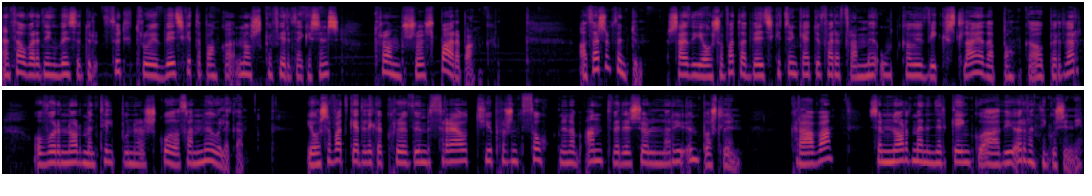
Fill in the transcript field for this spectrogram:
en þá var þetta viðstættur fulltrúi viðskiptabanka norska fyrirtækisins Tromsø Sparebank. Á þessum fundum sagði Jósafat að viðskiptin gætu farið fram með útgáfi viksla eða banka ábyrðar og voru normenn tilbúinir að skoða þann möguleika. Jósafat gerði líka kröfu um 30% þóknin af andverðir sölunar í umbáslun, krafa sem norðmenninir gengu að í örvendingu sinni.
